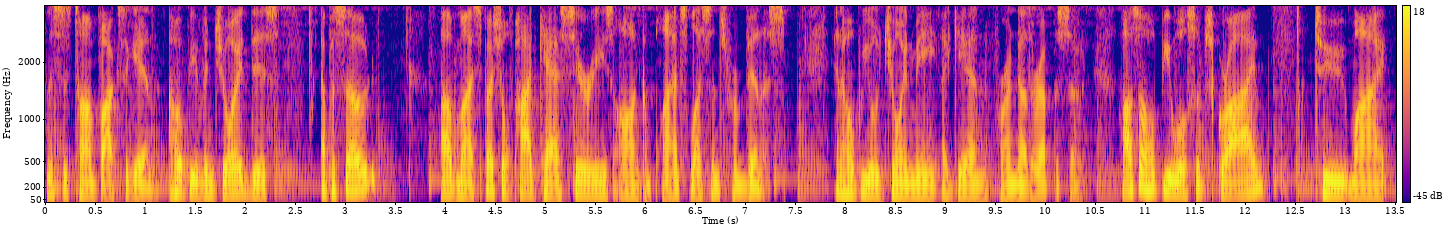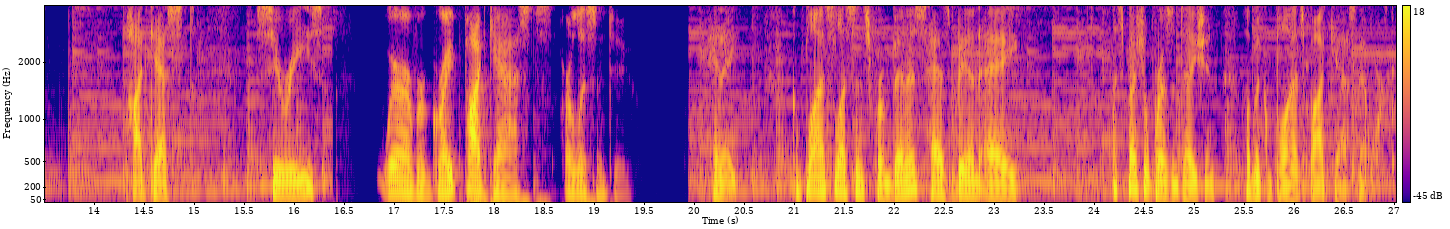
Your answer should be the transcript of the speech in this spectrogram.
This is Tom Fox again. I hope you've enjoyed this episode of my special podcast series on compliance lessons from Venice. And I hope you'll join me again for another episode. I also hope you will subscribe to my podcast series wherever great podcasts are listened to. And a Compliance Lessons from Venice has been a, a special presentation of the Compliance Podcast Network.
